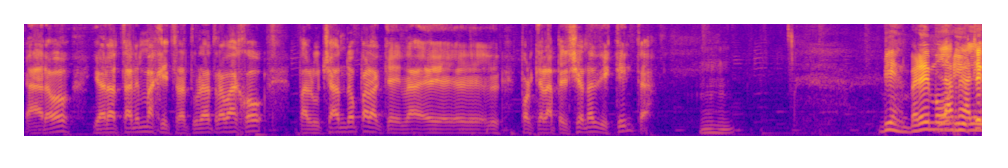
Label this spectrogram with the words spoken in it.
Claro, y ahora están en magistratura de trabajo para luchando para que la, eh, porque la pensión es distinta. Bien, veremos. La ¿Y usted cree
